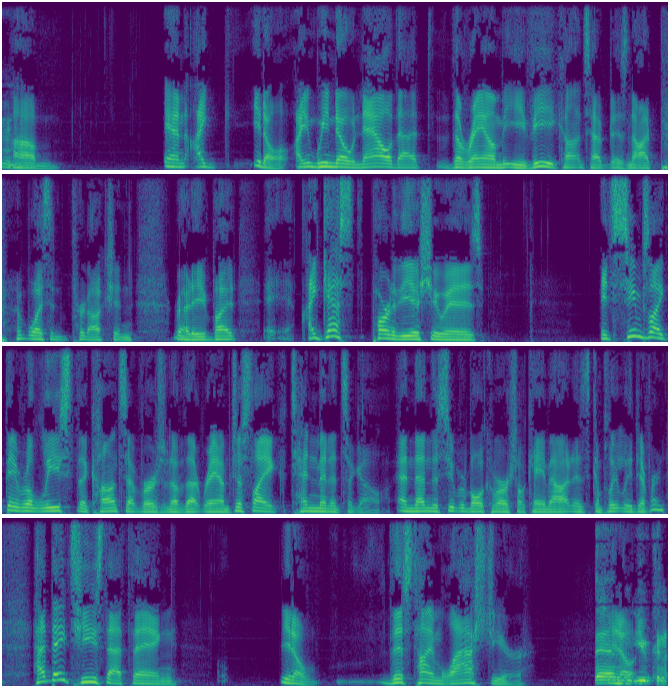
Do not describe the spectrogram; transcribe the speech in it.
Mm-hmm. Um, and I, you know, I we know now that the Ram EV concept is not wasn't production ready, but I guess part of the issue is it seems like they released the concept version of that Ram just like 10 minutes ago. And then the Super Bowl commercial came out and it's completely different. Had they teased that thing, you know, this time last year, then you, know, you can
